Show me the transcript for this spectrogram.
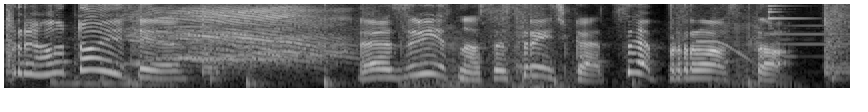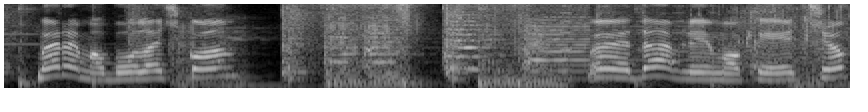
Приготуєте? Е, Звісно, сестричка, це просто. Беремо булочку. Видавлюємо кетчуп.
